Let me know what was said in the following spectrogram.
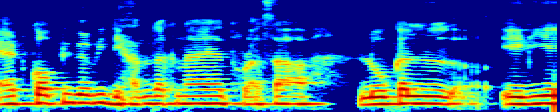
एड कॉपी में भी ध्यान रखना है। थोड़ा सा लोकल एरिया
